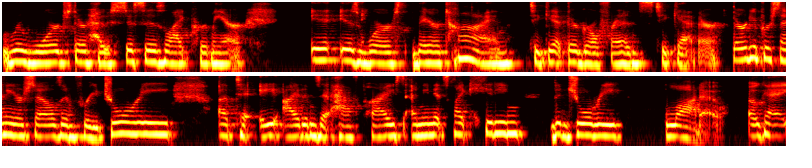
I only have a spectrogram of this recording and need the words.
rewards their hostesses like Premier. It is worth their time to get their girlfriends together. 30% of your sales in free jewelry, up to eight items at half price. I mean, it's like hitting the jewelry lotto. Okay.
